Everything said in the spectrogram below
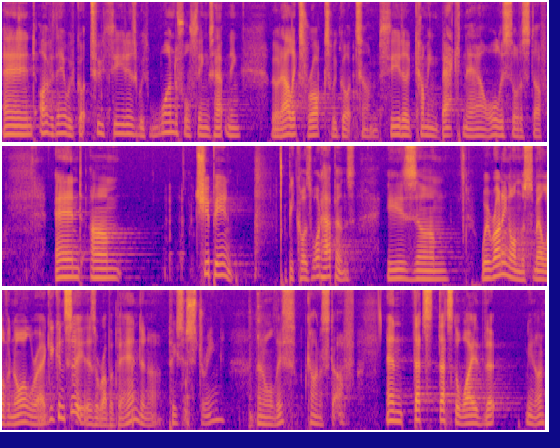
And over there, we've got two theatres with wonderful things happening. We've got Alex Rocks, we've got um, theatre coming back now, all this sort of stuff. And um, chip in because what happens is um, we're running on the smell of an oil rag. You can see there's a rubber band and a piece of string and all this kind of stuff. And that's, that's the way that, you know,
